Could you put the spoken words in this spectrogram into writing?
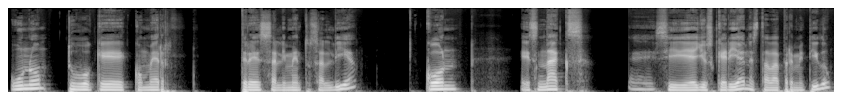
Uno tuvo que comer tres alimentos al día con snacks, eh, si ellos querían, estaba permitido.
